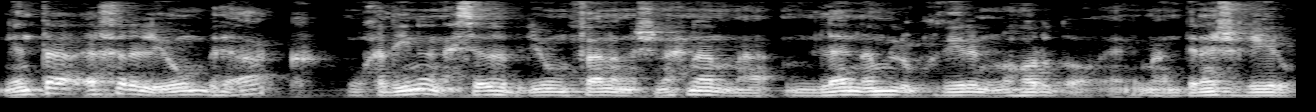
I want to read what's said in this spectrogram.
إن أنت آخر اليوم بتاعك وخلينا نحسبها باليوم فعلا عشان إحنا ما لا نملك غير النهارده يعني ما عندناش غيره.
